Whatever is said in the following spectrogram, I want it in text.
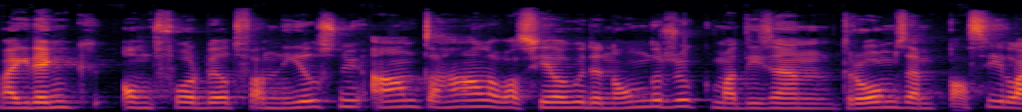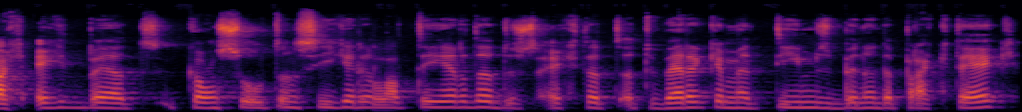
Maar ik denk, om het voorbeeld van Niels nu aan te halen, was heel goed in onderzoek, maar die zijn droom, zijn passie lag echt bij het consultancy-gerelateerde. Dus echt het, het werken met teams binnen de praktijk.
